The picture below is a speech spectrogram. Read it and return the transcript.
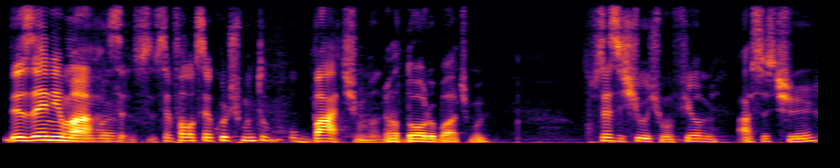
Desenho animado. mano. Você falou que você curte muito o Batman. eu adoro o Batman. Você assistiu o último filme? Assisti.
